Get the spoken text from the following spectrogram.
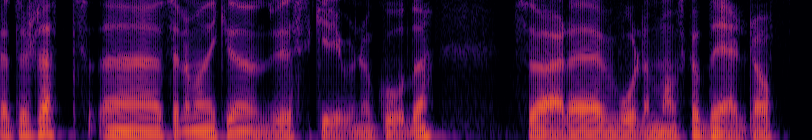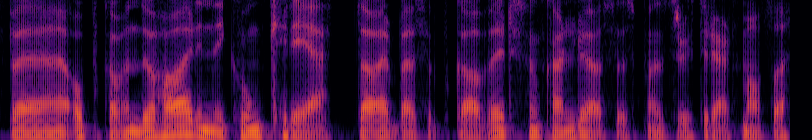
rett og slett. Eh, Selv om man ikke nødvendigvis skriver noe kode, så er det hvordan man skal dele opp eh, oppgaven du har, inn i konkrete arbeidsoppgaver som kan løses på en strukturert måte.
